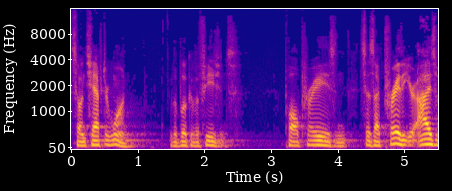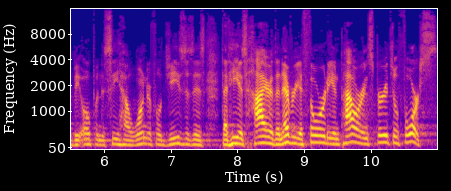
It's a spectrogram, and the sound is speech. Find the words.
So, in chapter 1 of the book of Ephesians, Paul prays and says, I pray that your eyes will be open to see how wonderful Jesus is, that he is higher than every authority and power and spiritual force.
